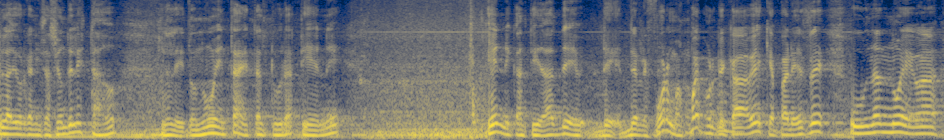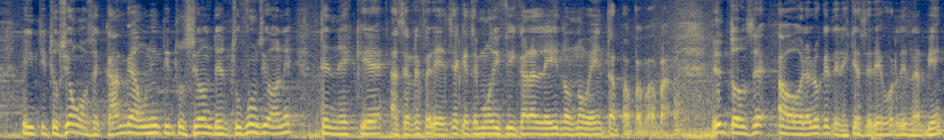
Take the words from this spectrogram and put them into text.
la de organización del Estado, la ley 290 a esta altura tiene N cantidad de, reformas, pues, porque cada vez que aparece una nueva institución o se cambia una institución de sus funciones, tenés que hacer referencia que se modifica la ley 290, pa, pa, pa, Entonces, ahora lo que tenés que hacer es ordenar bien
